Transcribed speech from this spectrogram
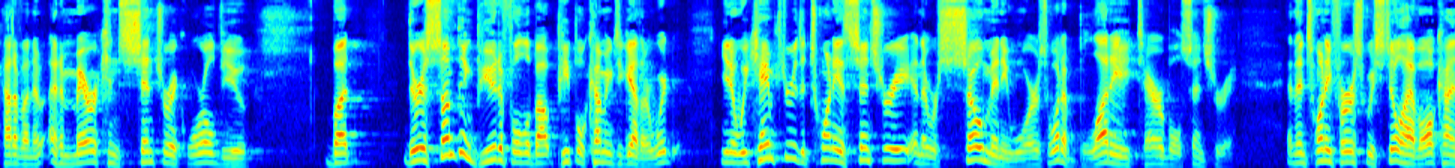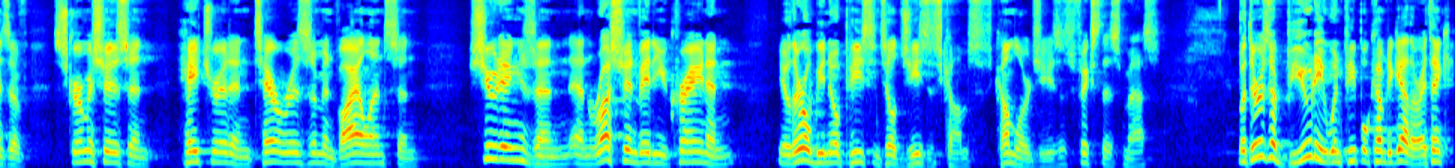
kind of an, an American centric worldview, but there is something beautiful about people coming together. We're, you know, we came through the 20th century and there were so many wars. What a bloody, terrible century. And then 21st, we still have all kinds of skirmishes and hatred and terrorism and violence and shootings and, and Russia invading Ukraine. And, you know, there will be no peace until Jesus comes. Come, Lord Jesus, fix this mess. But there is a beauty when people come together. I think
